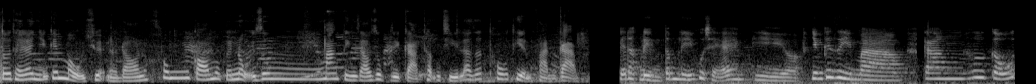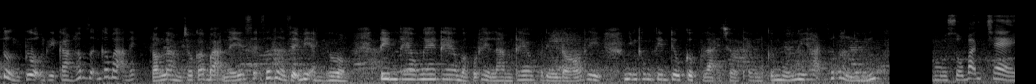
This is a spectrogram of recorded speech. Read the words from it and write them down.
Tôi thấy là những cái mẩu chuyện ở đó nó không có một cái nội dung mang tính giáo dục gì cả, thậm chí là rất thô thiển, phản cảm cái đặc điểm tâm lý của trẻ em thì ờ, những cái gì mà càng hư cấu tưởng tượng thì càng hấp dẫn các bạn ấy nó làm cho các bạn ấy sẽ rất là dễ bị ảnh hưởng tin theo nghe theo và có thể làm theo và điều đó thì những thông tin tiêu cực lại trở thành một cái mối nguy hại rất là lớn một số bạn trẻ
